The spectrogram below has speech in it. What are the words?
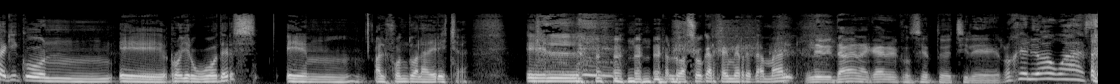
Aquí con eh, Roger Waters, eh, al fondo a la derecha. El Carlos Azócar, Jaime Retamal. Le gritaban acá en el concierto de Chile, Rogelio Aguas.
